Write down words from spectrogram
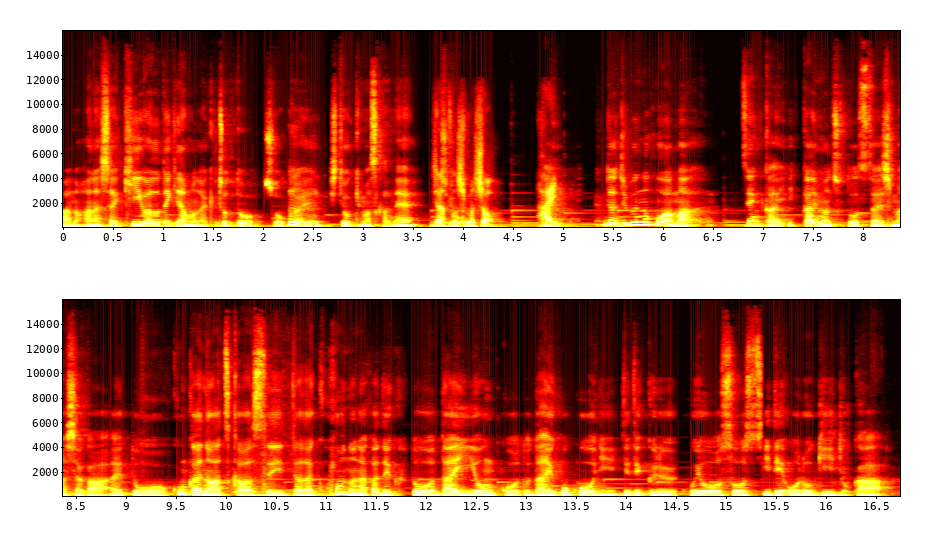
あの話したいキーワード的なものだけちょっと紹うんうん介しておきますかね。じゃあそうしまましょう。はい。じゃあ自分の方はまあ、前回1回目もちょっとお伝えしましたが、えっと、今回の扱わせていただく本の中でいくと、第4項と第5項に出てくる雇用創出イデオロギーとか、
